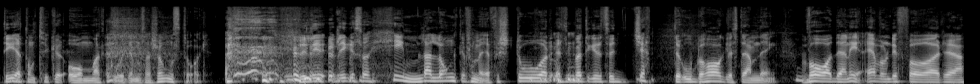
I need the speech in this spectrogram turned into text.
det är att de tycker om att gå i demonstrationståg. Det ligger så himla långt ifrån mig. Jag förstår, jag tycker det är så jätteobehaglig stämning. Vad den är, även om det är för eh,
